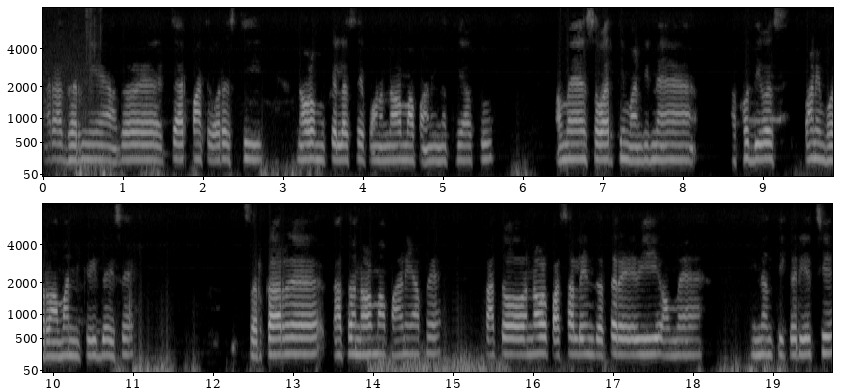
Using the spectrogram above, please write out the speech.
મારા ઘરની આગળ ચાર પાંચ વર્ષથી નળ મૂકેલા છે, પણ નળમાં પાણી નથી આવતું. અમે સવારથી માંડીને આખો દિવસ પાણી ભરવામાં નીકળી જાય છે. સરકાર કાં તો નળમાં પાણી આપે, કાં તો નળ પાછા લઈને જતા રહે એવી અમે વિનંતી કરીએ છીએ.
